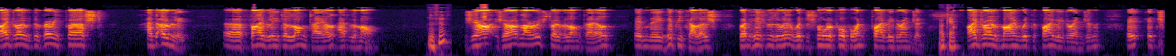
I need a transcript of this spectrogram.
I drove the very first and only uh, five-litre longtail at Le Mans. hmm Gerard, Gerard Larrousse drove a longtail in the hippie colours, but his was with, with the smaller 4.5 litre engine. Okay. I drove mine with the 5 litre engine. It, it's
